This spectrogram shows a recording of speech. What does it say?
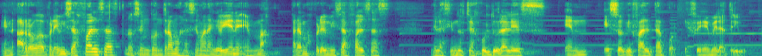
en arroba premisas falsas. Nos encontramos la semana que viene en más, para más premisas falsas de las industrias culturales en Eso que falta por FM La Tribu.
